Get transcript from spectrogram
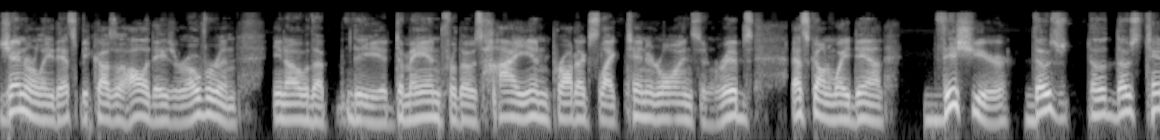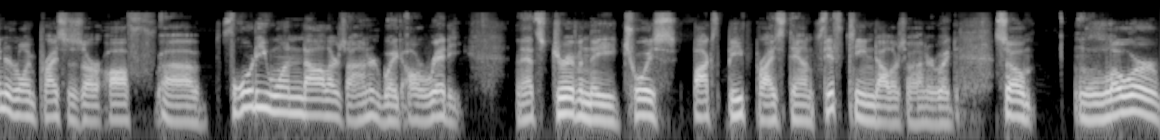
Generally, that's because the holidays are over, and you know the the demand for those high end products like tenderloins and ribs that's gone way down. This year, those tho- those tenderloin prices are off uh, forty one dollars a hundredweight already. And that's driven the choice boxed beef price down $15 a hundredweight. So lower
